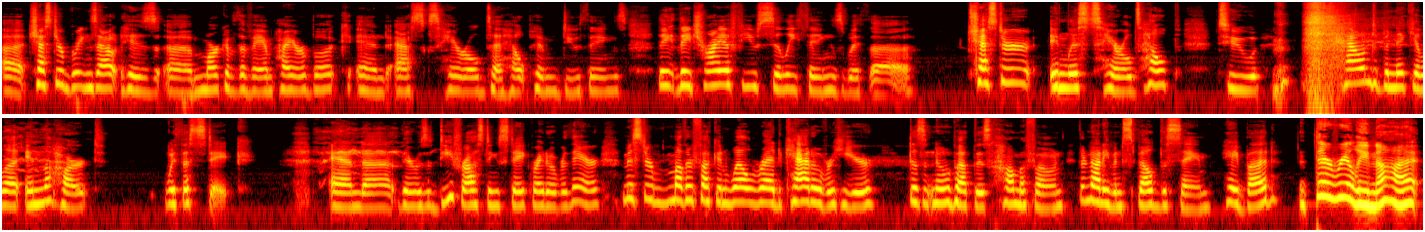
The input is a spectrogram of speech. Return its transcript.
Uh, Chester brings out his uh, Mark of the Vampire book and asks Harold to help him do things. They they try a few silly things with. Uh, Chester enlists Harold's help to pound Bunnicula in the heart with a stake. And uh, there was a defrosting steak right over there. Mister Motherfucking well-read cat over here doesn't know about this homophone. They're not even spelled the same. Hey, bud. They're really not.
